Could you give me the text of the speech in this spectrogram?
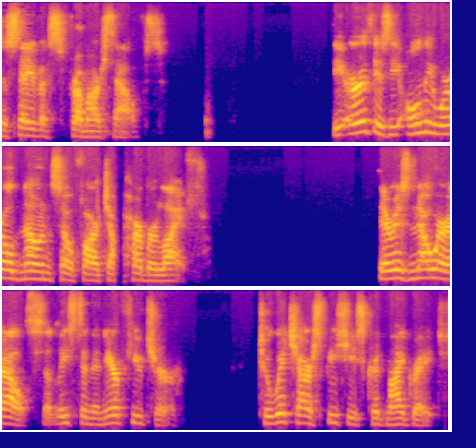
to save us from ourselves. The Earth is the only world known so far to harbor life. There is nowhere else, at least in the near future, to which our species could migrate.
